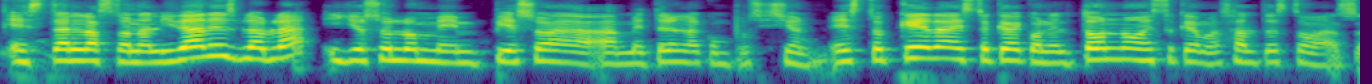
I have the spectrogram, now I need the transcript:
están las tonalidades, bla, bla, y yo solo me empiezo a, a, meter en la composición. Esto queda, esto queda con el tono, esto queda más alto, esto más...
